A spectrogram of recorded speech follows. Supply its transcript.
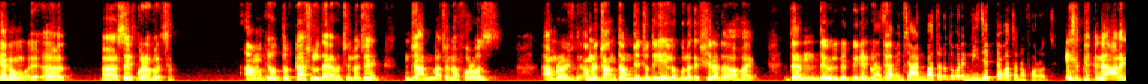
কেন সেভ করা হয়েছে? আমাকে উত্তরটা আসলে দেওয়া হয়েছিল যে যান বাঁচানো ফরজ। আমরা আমরা জানতাম যে যদি এই লোকগুলোকে ছেড়ে দেওয়া হয় then they will be bidden to আমি যান বাঁচানো তো মানে নিজেরটা বাঁচানো ফরজ। না আরেক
